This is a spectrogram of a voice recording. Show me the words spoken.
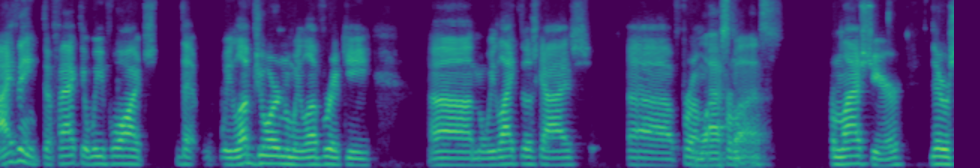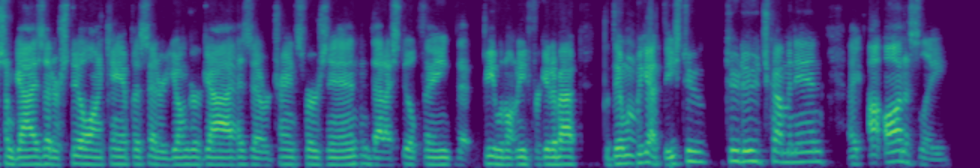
I think the fact that we've watched that we love Jordan, we love Ricky, um, we like those guys uh, from, from last from, class from last year. There were some guys that are still on campus that are younger guys that are transfers in that I still think that people don't need to forget about. But then when we got these two two dudes coming in, I, I, honestly,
